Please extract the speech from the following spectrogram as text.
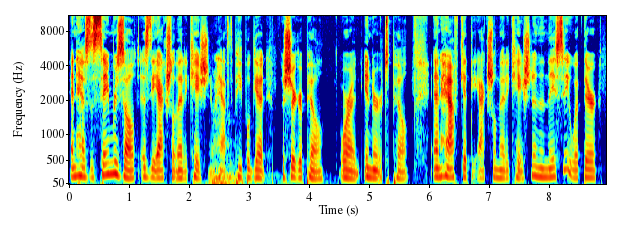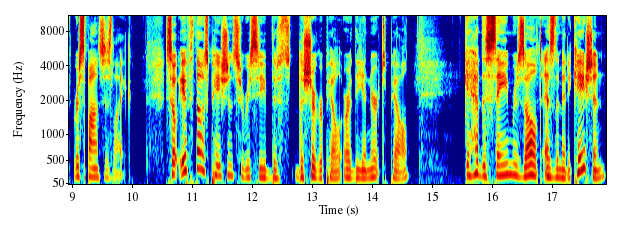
and has the same result as the actual medication, you know, half the people get a sugar pill or an inert pill and half get the actual medication and then they see what their response is like. So if those patients who receive this, the sugar pill or the inert pill get, have the same result as the medication,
